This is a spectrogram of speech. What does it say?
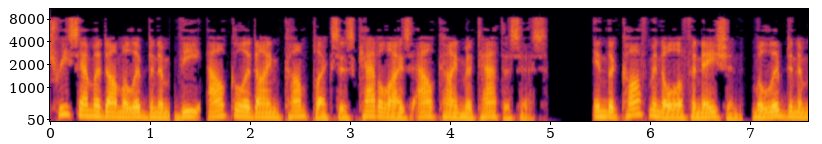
Trisamidomolybdenum V alkylidyne complexes catalyze alkyne metathesis. In the Kauffmann olefination, molybdenum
